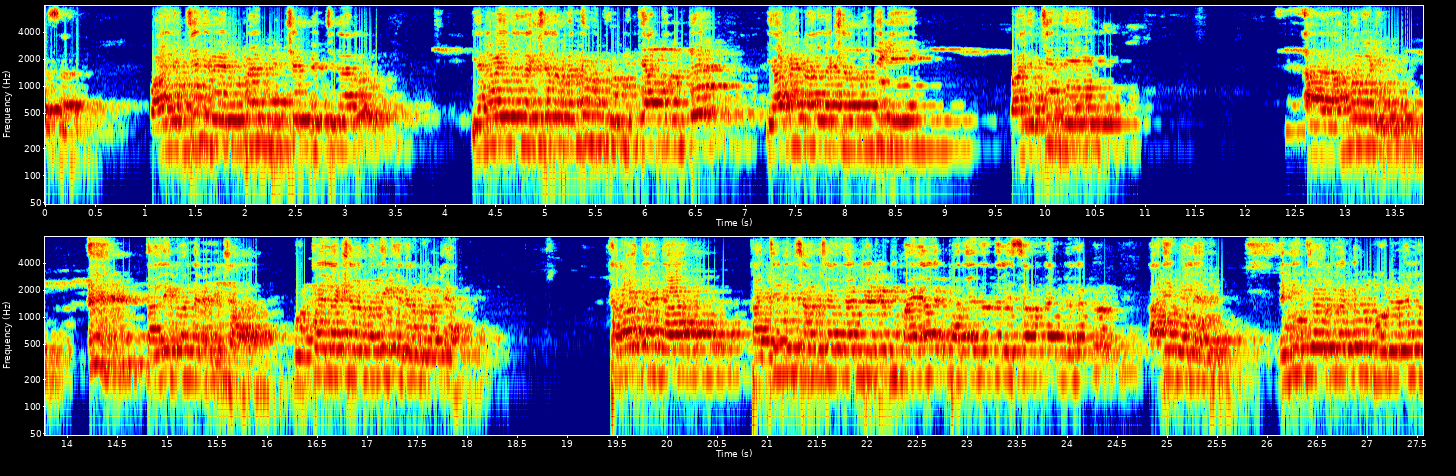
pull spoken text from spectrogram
వస్తారు వాళ్ళు ఇచ్చింది వెయ్యి రూపాయలు పెన్షన్ పెంచినారు. ఎనభై ఐదు లక్షల మంది విద్యార్థులు ఉంటే యాభై నాలుగు లక్షల మందికి వాళ్ళు ఇచ్చింది అమ్మఒడి తల్లికి వందన ఇచ్చారు ముప్పై లక్షల మందికి ఎదుర్కొంటారు తర్వాత ఇంకా పద్దెనిమిది సంవత్సరాలు దాటినటువంటి మహిళలకు పదహైదు వందలు ఇస్తా ఉన్నారు నెలకు. అది ఇవ్వలేదు నిరుద్యోగులకు మూడు వేలు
